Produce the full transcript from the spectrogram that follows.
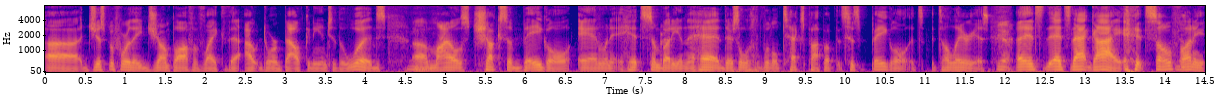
uh, just before they jump off of like the outdoor balcony into the woods, uh, Miles chucks a bagel, and when it hits somebody in the head, there's a little, little text pop up that says "bagel." It's it's hilarious. Yeah. Uh, it's it's that guy. It's so funny.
